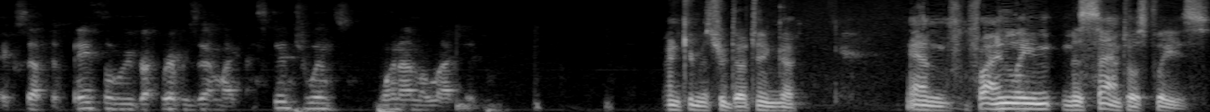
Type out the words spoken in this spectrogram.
except to faithfully re represent my constituents when I'm elected. Thank you, Mr. Dotinga. And finally, Ms. Santos, please.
